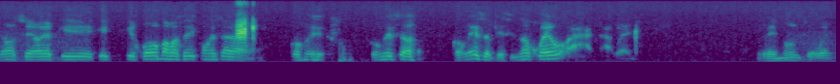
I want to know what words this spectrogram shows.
No sé, ahora, ¿qué, qué, qué juego más va a salir con esa, con, con eso, con eso, que si no juego, ah, bueno, renuncio, bueno.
